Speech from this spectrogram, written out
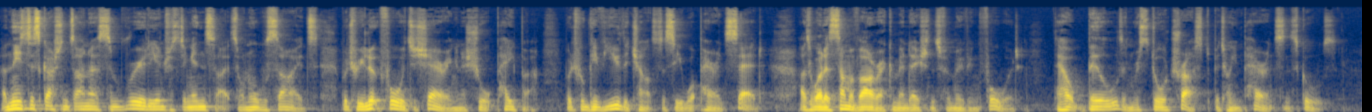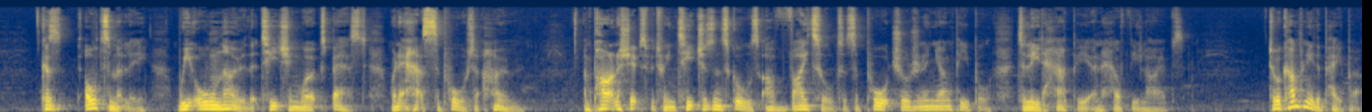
and these discussions unearthed some really interesting insights on all sides, which we look forward to sharing in a short paper, which will give you the chance to see what parents said, as well as some of our recommendations for moving forward, to help build and restore trust between parents and schools. Because ultimately, we all know that teaching works best when it has support at home. And partnerships between teachers and schools are vital to support children and young people to lead happy and healthy lives. To accompany the paper,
